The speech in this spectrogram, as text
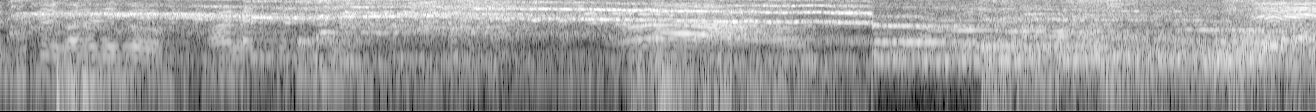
ভূতের ঘরে দেখো ভালো লাগছে কিন্তু Wow! Hey!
